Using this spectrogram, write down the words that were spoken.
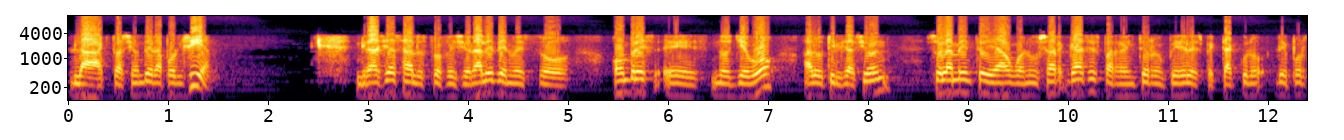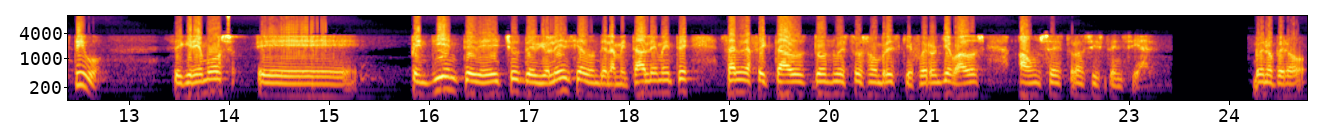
la actuación de la policía gracias a los profesionales de nuestros hombres, eh, nos llevó a la utilización solamente de agua, no usar gases para no interrumpir el espectáculo deportivo. Seguiremos eh, pendiente de hechos de violencia donde lamentablemente salen afectados dos nuestros hombres que fueron llevados a un centro asistencial. Bueno, pero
